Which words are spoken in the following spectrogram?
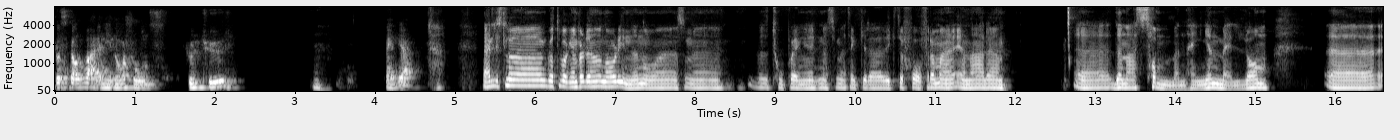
Det skal være en innovasjonskultur tenker jeg. Jeg har lyst til å gå tilbake igjen, for nå var du inne noe som er, to poenger som jeg tenker er viktig å få fram. En er uh, denne sammenhengen mellom uh,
